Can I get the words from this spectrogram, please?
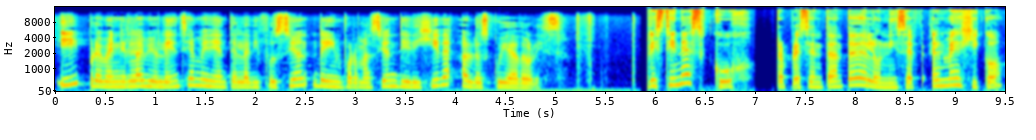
y prevenir la violencia mediante la difusión de información dirigida a los cuidadores. Cristina Skug, representante de la UNICEF en México,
